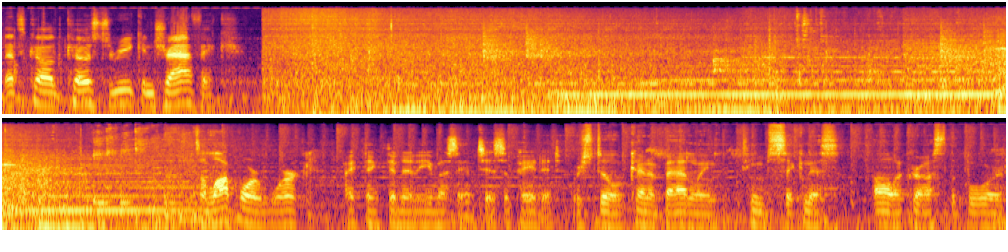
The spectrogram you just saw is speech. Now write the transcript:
That's called Costa Rican traffic. Lot more work, I think, than any of us anticipated. We're still kind of battling team sickness all across the board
